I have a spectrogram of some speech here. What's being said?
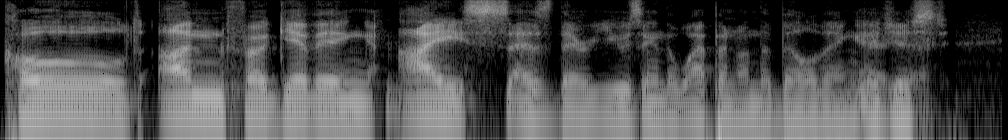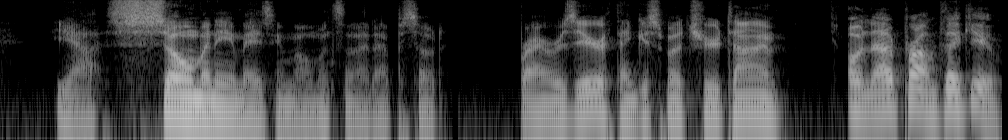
cold, unforgiving ice as they're using the weapon on the building. it just, yeah. so many amazing moments in that episode. Brian Rozier, thank you so much for your time. Oh, not a problem. Thank you.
